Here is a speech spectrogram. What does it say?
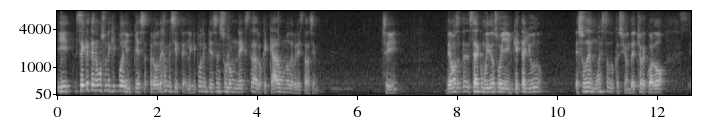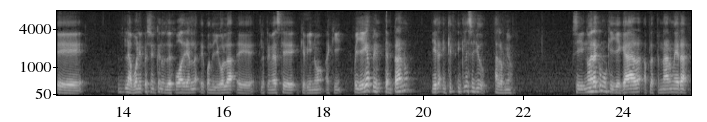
Y sé que tenemos un equipo de limpieza, pero déjame decirte, el equipo de limpieza es solo un extra a lo que cada uno debería estar haciendo. Sí. Debemos de ser como Dios, oye, ¿en qué te ayudo? Eso demuestra educación. De hecho, recuerdo eh, la buena impresión que nos dejó Adrián eh, cuando llegó la, eh, primera vez que, vino aquí. Oye, llega temprano y era, ¿en qué, ¿en qué les ayudo? A la reunión. Sí, no era como que llegar a platanarme, era,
